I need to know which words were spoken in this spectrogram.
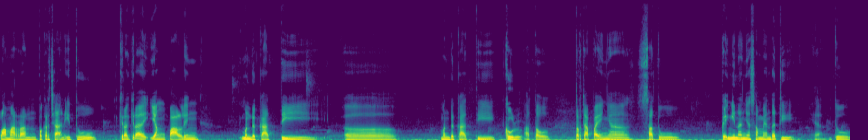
lamaran pekerjaan itu kira-kira yang paling mendekati uh, mendekati goal atau tercapainya satu keinginannya sampean tadi ya itu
